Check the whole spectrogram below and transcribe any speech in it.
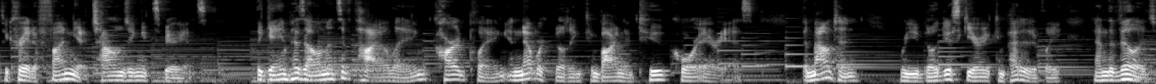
to create a fun yet challenging experience. The game has elements of tile laying, card playing, and network building combined in two core areas. The mountain, where you build your ski competitively, and the village,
